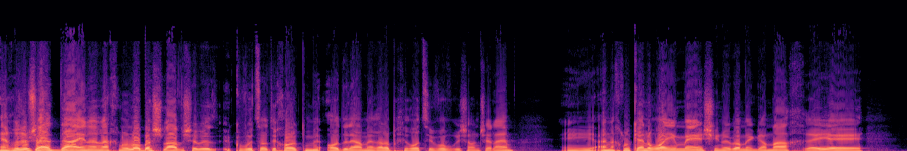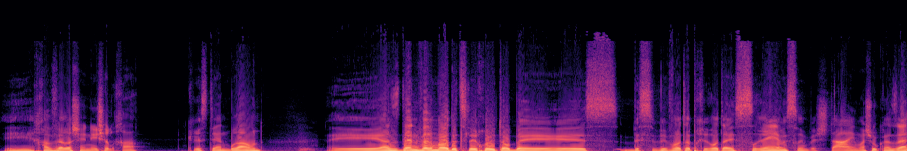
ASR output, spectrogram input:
אני חושב שעדיין אנחנו לא בשלב שקבוצות יכולות מאוד להמר על הבחירות סיבוב ראשון שלהם. אה, אנחנו כן רואים אה, שינוי במגמה אחרי אה, חבר השני שלך, קריסטיאן בראון. אז דנבר מאוד הצליחו איתו בס- בסביבות הבחירות ה-20, 22, משהו כזה.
